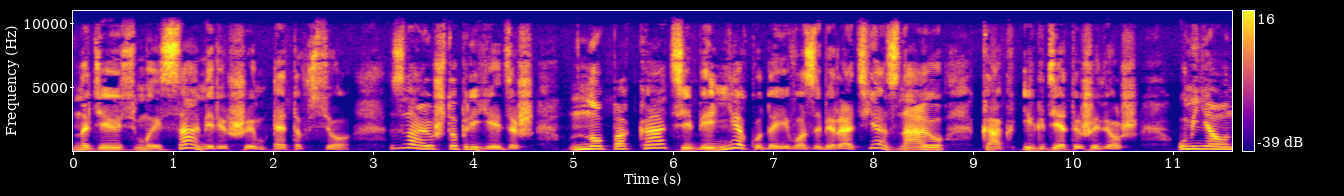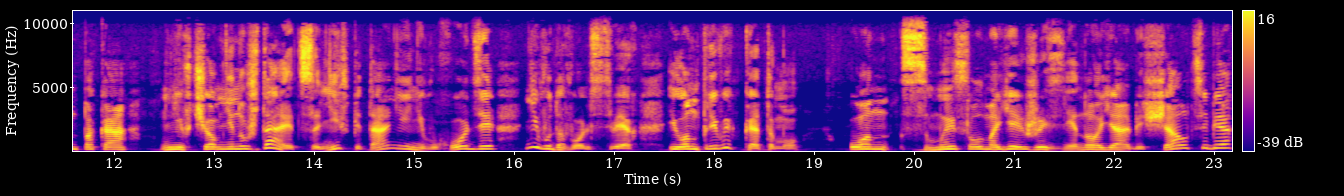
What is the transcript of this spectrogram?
Надеюсь, мы сами решим это все. Знаю, что приедешь, но пока тебе некуда его забирать. Я знаю, как и где ты живешь. У меня он пока ни в чем не нуждается, ни в питании, ни в уходе, ни в удовольствиях, и он привык к этому. Он смысл моей жизни, но я обещал тебе,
